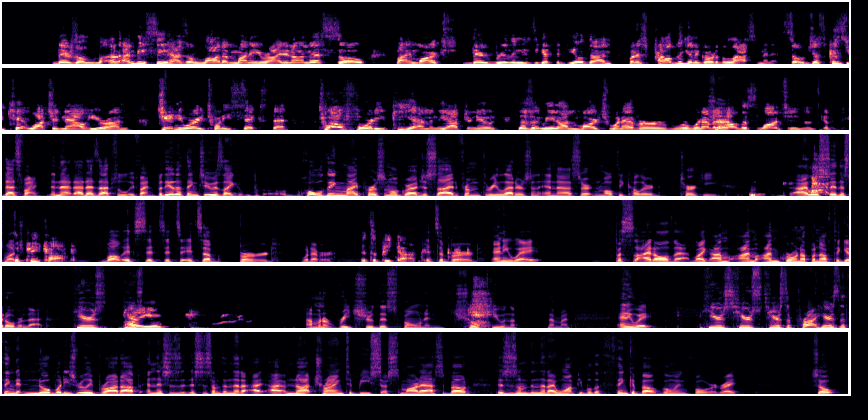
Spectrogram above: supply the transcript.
there's a NBC has a lot of money riding on this, so by March they really need to get the deal done. But it's probably going to go to the last minute. So just because you can't watch it now here on January 26th at 12:40 p.m. in the afternoon doesn't mean on March whenever or whenever Sure. the hell this launches is going to be. That's fine, and that, that is absolutely fine. But the other thing too is like b- holding my personal grudge aside from three letters and, and a certain multicolored turkey. I will say this It's much. a peacock. Well, it's it's it's it's a bird, whatever. It's a peacock. It's a bird. Anyway, beside all that, like I'm I'm I'm grown up enough to get over that. Here's Are here's you? I'm gonna reach through this phone and choke you in the. Never mind. Anyway, here's here's here's the pro. Here's the thing that nobody's really brought up, and this is this is something that I I'm not trying to be a smartass about. This is something that I want people to think about going forward, right? So,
